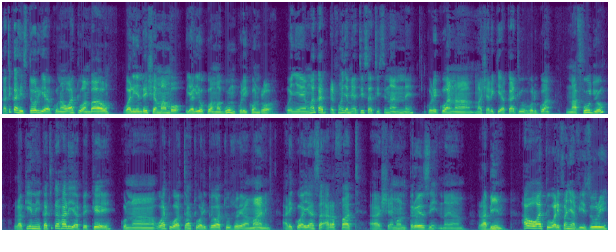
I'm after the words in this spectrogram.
Katika historia kuna watu ambao waliendesha mambo yaliyokuwa magumu kuliko ndoa. Kwenye mwaka 1994 kulikuwa na mashariki ya kati huko kulikuwa na fujo lakini katika hali ya pekee kuna watu watatu walipewa tuzo ya amani. Alikuwa yasa arafat uh, shimon perezi na rabin. Hawa watu walifanya vizuri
